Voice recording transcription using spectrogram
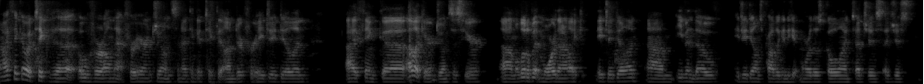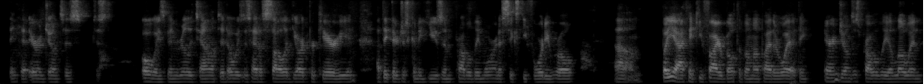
I think I would take the over on that for Aaron Jones, and I think I'd take the under for AJ Dillon. I think uh, I like Aaron Jones this year um, a little bit more than I like AJ Dillon. Um, even though AJ Dillon's probably going to get more of those goal line touches, I just think that Aaron Jones has just always been really talented. Always has had a solid yard per carry, and I think they're just going to use him probably more in a 60-40 role. Um, but yeah, I think you fire both of them up either way. I think Aaron Jones is probably a low end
